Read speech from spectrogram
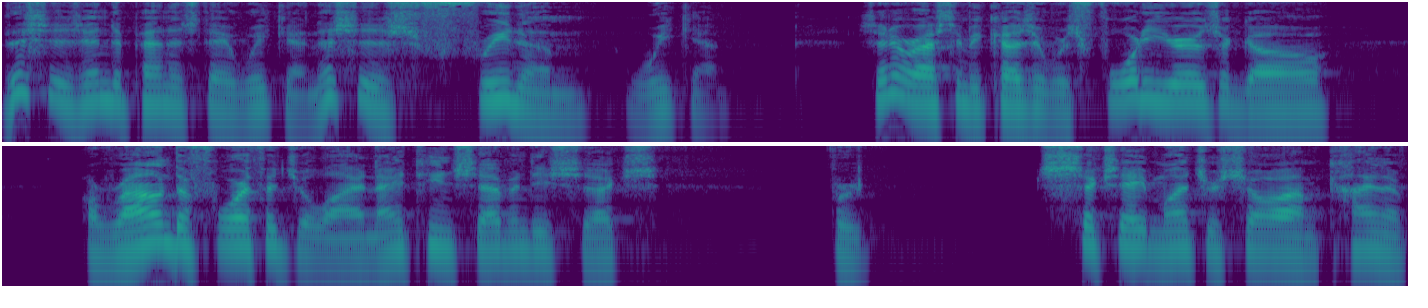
this is Independence Day weekend. This is Freedom Weekend. It's interesting because it was 40 years ago, around the 4th of July, 1976. For six, eight months or so, I'm kind of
